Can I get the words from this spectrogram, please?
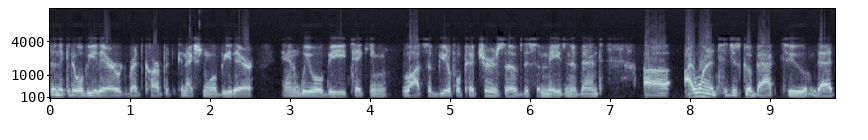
Syndicate will be there. Red Carpet Connection will be there, and we will be taking lots of beautiful pictures of this amazing event. Uh, I wanted to just go back to that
